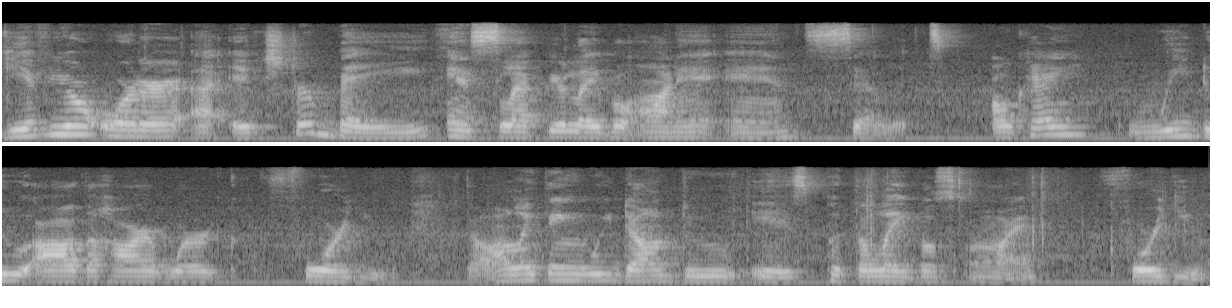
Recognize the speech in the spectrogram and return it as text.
Give your order an extra bathe and slap your label on it and sell it. Okay? We do all the hard work for you. The only thing we don't do is put the labels on for you.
